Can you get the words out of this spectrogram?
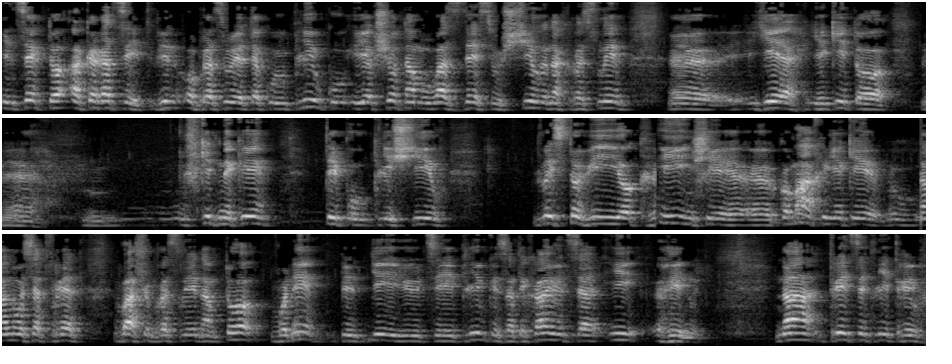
інсектоакарацит. Він образує таку плівку, і якщо там у вас десь у щілинах рослин е, є які-то е, шкідники типу кліщів, листовійок і інші е, комахи, які наносять вред вашим рослинам, то вони під дією цієї плівки задихаються і гинуть. На 30 літрів,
